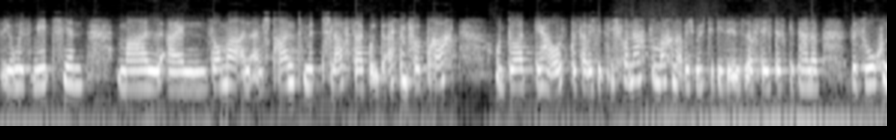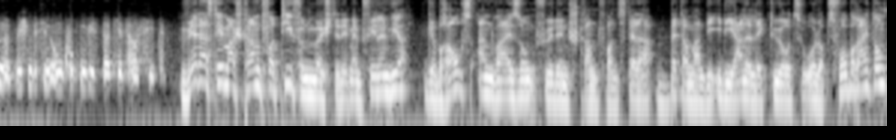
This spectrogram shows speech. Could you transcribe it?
junges Mädchen mal einen Sommer an einem Strand mit Schlafsack und allem verbracht und dort gehaust. Das habe ich jetzt nicht vor nachzumachen, aber ich möchte diese Insel, auf der ich das getan habe, besuchen und mich ein bisschen umgucken, wie es dort jetzt aussieht. Wer das Thema Strand vertiefen möchte, dem empfehlen wir Gebrauchsanweisung für den Strand von Stella Bettermann, die ideale Lektüre zur Urlaubsvorbereitung,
